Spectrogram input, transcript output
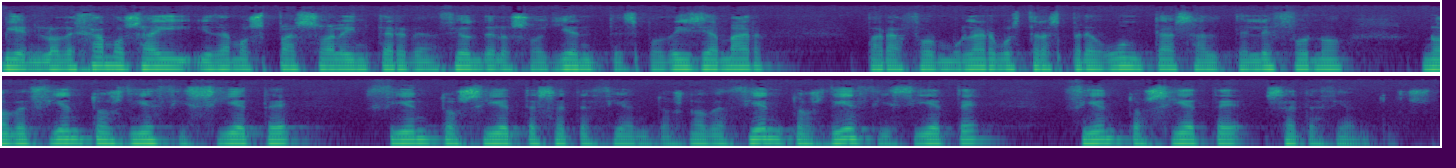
Bien, lo dejamos ahí y damos paso a la intervención de los oyentes. Podéis llamar para formular vuestras preguntas al teléfono 917 107 700 917 107 700.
